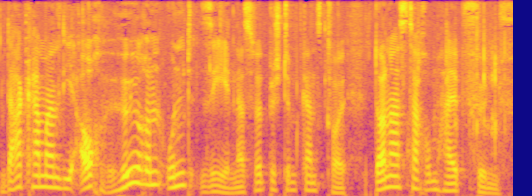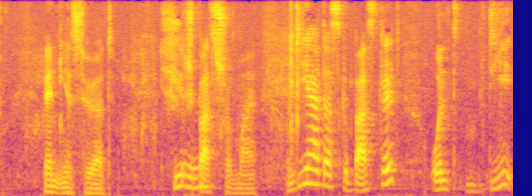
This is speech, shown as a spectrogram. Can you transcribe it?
Da kann man die auch hören und sehen. Das wird bestimmt ganz toll. Donnerstag um halb fünf, wenn ihr es hört. Viel Spaß schon mal. Und die hat das gebastelt und die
